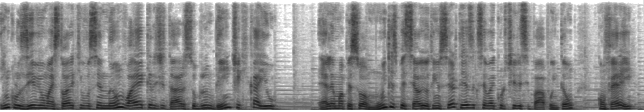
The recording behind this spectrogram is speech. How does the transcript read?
inclusive uma história que você não vai acreditar sobre um dente que caiu. Ela é uma pessoa muito especial e eu tenho certeza que você vai curtir esse papo, então confere aí.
